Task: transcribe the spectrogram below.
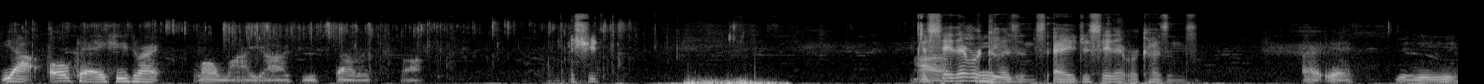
Yeah. Okay. She's right. Oh my God. She's dumb as fuck. Is She. Just Ah, say that we're cousins. Hey, just say that we're cousins. Alright. Yeah. Yeah. Yeah. yeah.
